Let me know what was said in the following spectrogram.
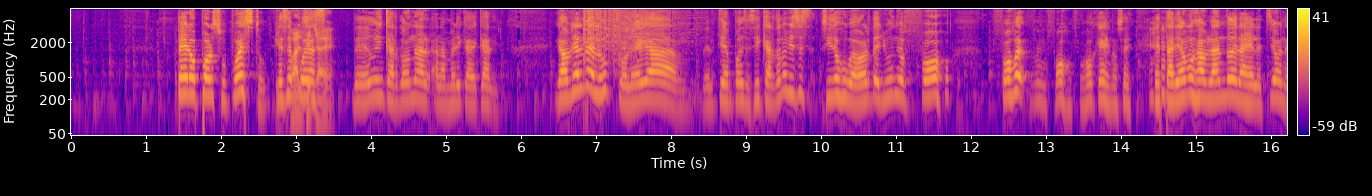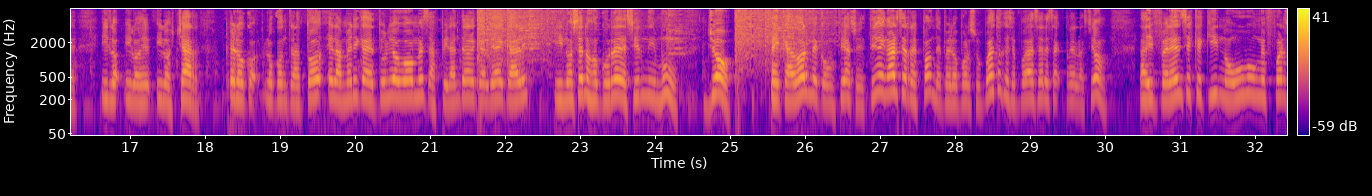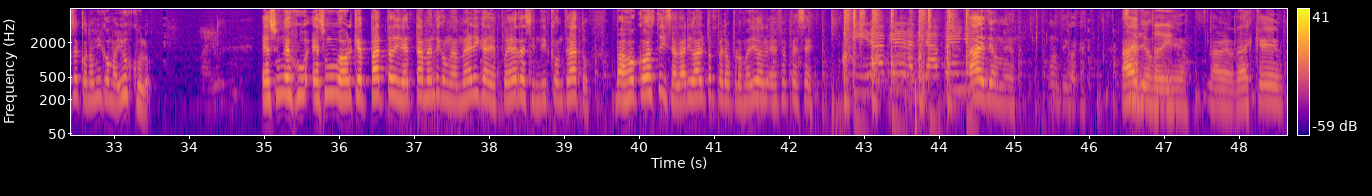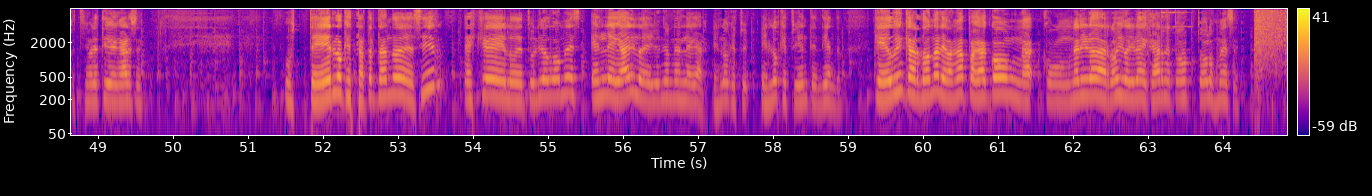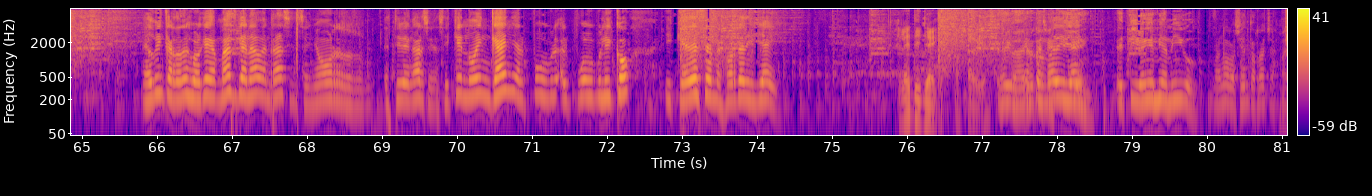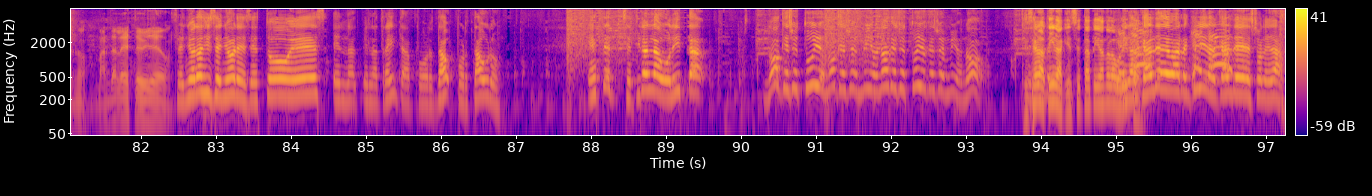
Pero por supuesto, ¿qué se ¿Cuál puede fichaje? hacer? De Edwin Cardona al, al América de Cali. Gabriel Meluc, colega del tiempo, dice, si Cardona hubiese sido jugador de Junior Fojo, Fojo, Fojo, Fojo qué, no sé, estaríamos hablando de las elecciones y, lo- y, los, y los char, pero lo contrató el América de Tulio Gómez, aspirante a la alcaldía de Cali, y no se nos ocurre decir ni mu. Yo, pecador, me confieso. Y Steven Arce responde, pero por supuesto que se puede hacer esa relación. La diferencia es que aquí no hubo un esfuerzo económico mayúsculo. Es un, es un jugador que pacta directamente con América después de rescindir contrato. Bajo coste y salario alto, pero promedio del FPC. Ay, Dios mío. Un acá. Ay, Dios Santo Dios. mío. La verdad es que, señor Steven Arce, usted lo que está tratando de decir es que lo de Tulio Gómez es legal y lo de Junior no es legal. Es lo que estoy, es lo que estoy entendiendo. Que Edwin Cardona le van a pagar con, con una libra de arroz y una libra de carne todos, todos los meses. Edwin Cardona es el jugador que más ganaba en Racing, señor Steven Arce. Así que no engañe al, pub- al público y quédese mejor de DJ. Él es DJ, no sabía. Ay, barro Empezó DJ. Steven. Steven es mi amigo. Bueno, lo siento, Rocha. Bueno, mándale este video. Señoras y señores, esto es en la, en la 30 por, Dau- por Tauro. Este se tiran la bolita. No, que eso es tuyo, no, que eso es mío, no, que eso es tuyo, que eso es mío, no. ¿Quién se la tira? ¿Quién se está tirando la El bolita? alcalde de Barranquilla y el alcalde de Soledad.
